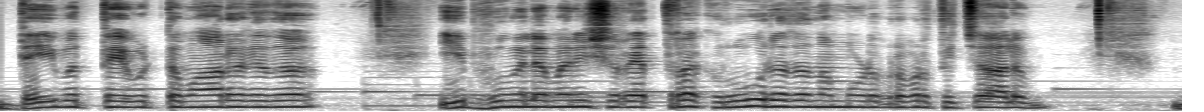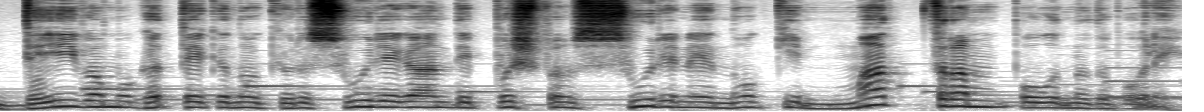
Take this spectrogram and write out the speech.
ദൈവത്തെ വിട്ടുമാറരുത് ഈ ഭൂമിയിലെ മനുഷ്യർ എത്ര ക്രൂരത നമ്മോട് പ്രവർത്തിച്ചാലും ദൈവമുഖത്തേക്ക് നോക്കി ഒരു സൂര്യകാന്തി പുഷ്പം സൂര്യനെ നോക്കി മാത്രം പോകുന്നത് പോലെ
